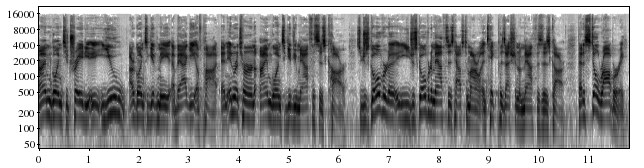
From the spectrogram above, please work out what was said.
I'm going to trade you. You are going to give me a baggie of pot, and in return, I'm going to give you Mathis's car. So just go over to you just go over to Mathis's house tomorrow and take possession of Mathis's car. That is still robbery.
